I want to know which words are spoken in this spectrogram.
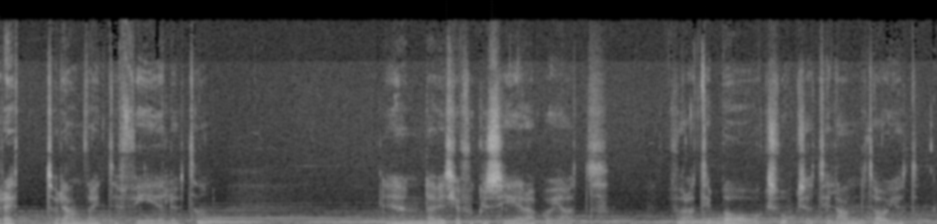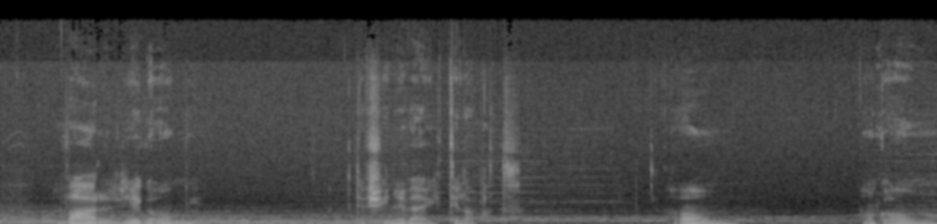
rätt och det andra är inte fel utan det enda vi ska fokusera på är att föra tillbaks fokuset till andetaget varje gång det försvinner iväg till annat. Om och om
